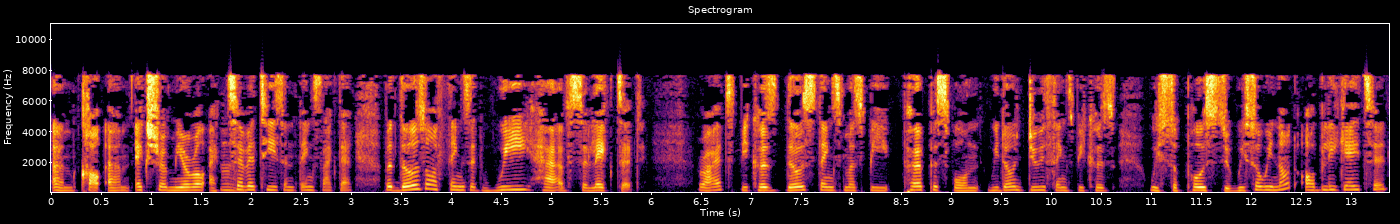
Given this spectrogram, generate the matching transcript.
um, cul- um, extramural activities and things like that. But those are things that we have selected right? Because those things must be purposeful. We don't do things because we're supposed to. We so we're not obligated.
